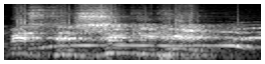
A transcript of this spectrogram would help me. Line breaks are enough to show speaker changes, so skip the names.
Mr. Shaky Head.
